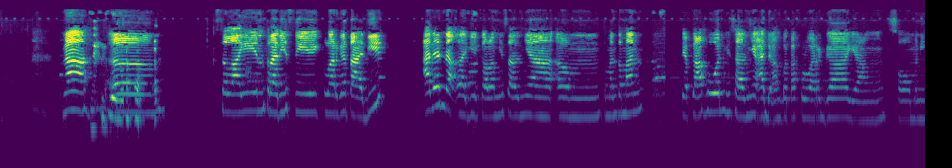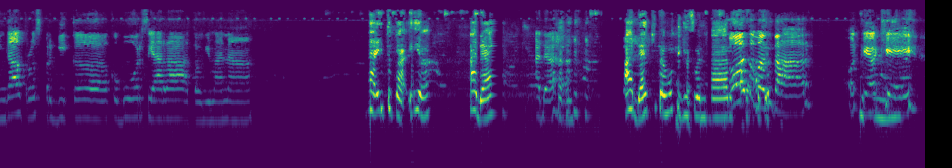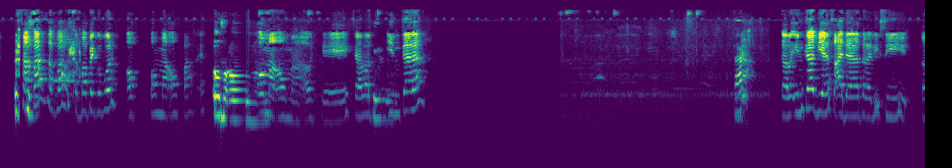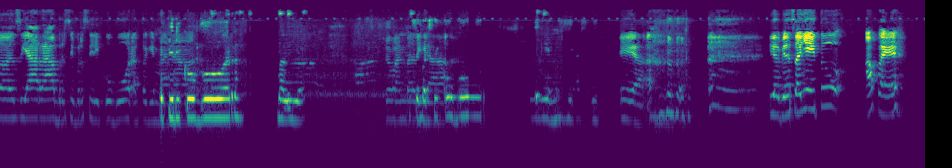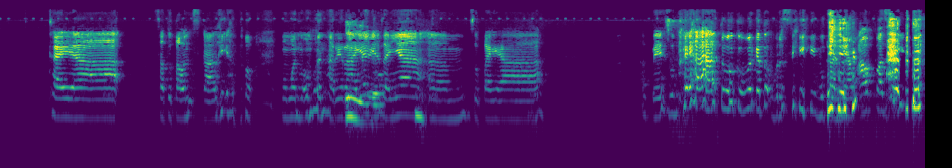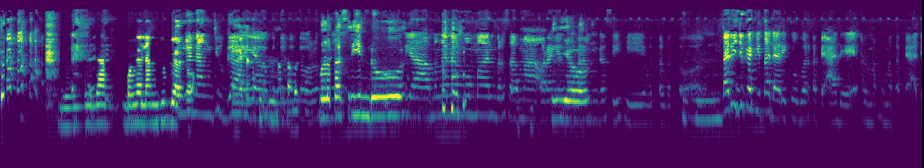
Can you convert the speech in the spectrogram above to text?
Nah, em, selain tradisi keluarga tadi, ada enggak lagi kalau misalnya em, teman-teman tiap tahun misalnya ada anggota keluarga yang so meninggal terus pergi ke kubur siara atau gimana? Nah itu kak, iya. Ada, Ada. ada. Kita mau pergi sebentar. Oh, sebentar. Oke, oke. Siapa? Siapa? Siapa pe kubur? O- oma, opa. Eh, Oma, oma. oma, oma. Oke. Kalau Iya. Inka dah? Nah, kalau Inka biasa ada tradisi eh, ziarah bersih-bersih di kubur atau gimana? Pergi di kubur. Bali ya. Cuman Bali Bersih bersih ya. kubur. Ini biasa. Iya. ya biasanya itu apa ya? Kayak satu tahun sekali atau momen-momen hari raya Iya. biasanya em, supaya apa ya, supaya tuh kubur ketuk bersih bukan yang apa sih Mengenang, mengenang juga toh. mengenang juga Mengenang ya juga. betul-betul Melepas rindu. ya mengenang momen bersama orang yang Iya. sedang kasihi betul-betul Hmm. tadi juga kita dari kubur TPAD almarhumah TPAD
